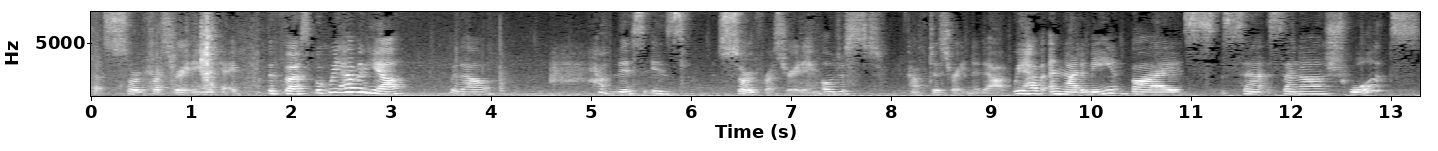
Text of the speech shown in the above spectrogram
That's so frustrating. Okay, the first book we have in here with our, this is so frustrating. I'll just have to straighten it out. We have Anatomy by Dana Schwartz.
